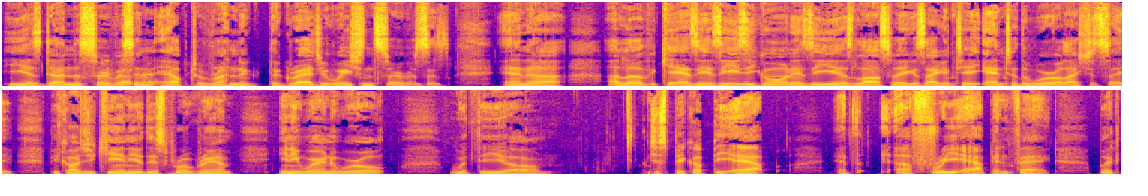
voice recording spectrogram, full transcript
He has done the service and helped to run the, the graduation services. And uh, I love Cassie as easygoing as he is, Las Vegas, I can tell you, and to the world, I should say, because you can hear this program anywhere in the world with the, um, just pick up the app, a free app, in fact. But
